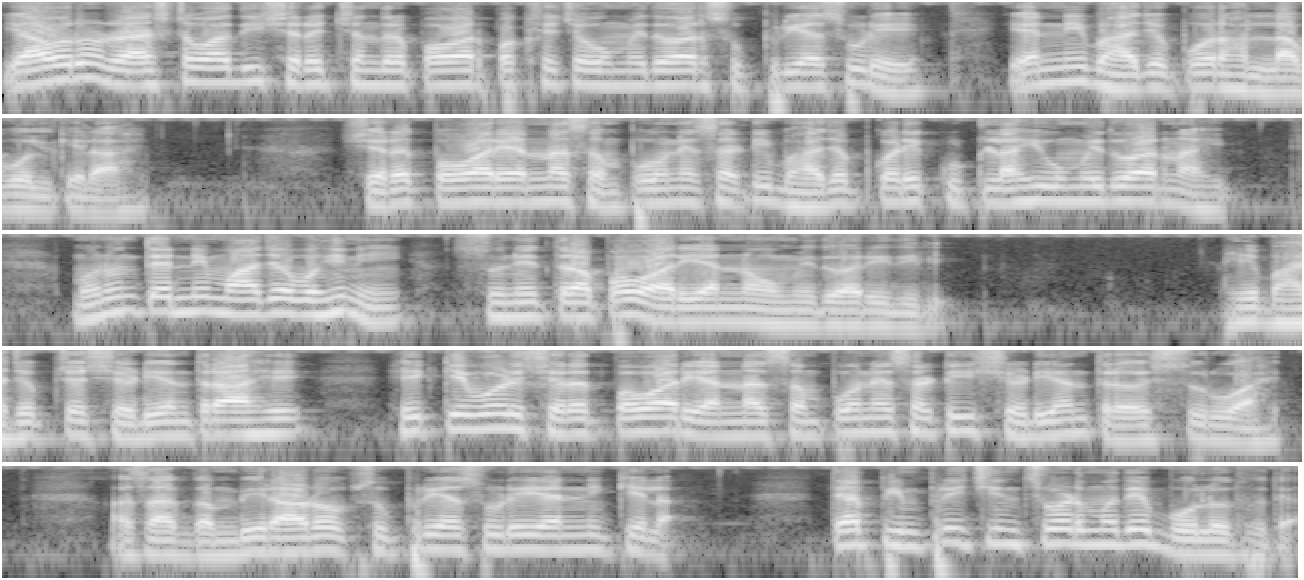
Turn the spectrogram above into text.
यावरून राष्ट्रवादी शरदचंद्र पवार पक्षाच्या उमेदवार सुप्रिया सुळे यांनी भाजपवर हल्लाबोल केला आहे. शरद पवार यांना संपवण्यासाठी भाजपकडे कुठलाही उमेदवार नाही. म्हणून त्यांनी माझ्या वहिनी सुनेत्रा पवार यांना उमेदवारी दिली. हे भाजपचं षडयंत्र आहे. हे केवळ शरद पवार यांना संपवण्यासाठी षडयंत्र सुरू आहेत असा गंभीर आरोप सुप्रिया सुळे यांनी केला. त्या पिंपरी चिंचवडमध्ये बोलत होत्या.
